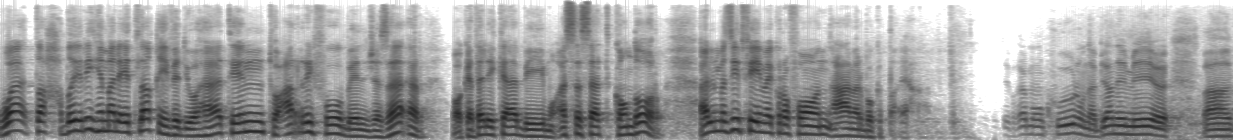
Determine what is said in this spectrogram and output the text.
وتحضيرهما لإطلاق فيديوهات تعرف بالجزائر. وكذلك بمؤسسة كوندور المزيد في ميكروفون عامر بوكطايا vraiment cool. On a bien aimé euh, ben,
